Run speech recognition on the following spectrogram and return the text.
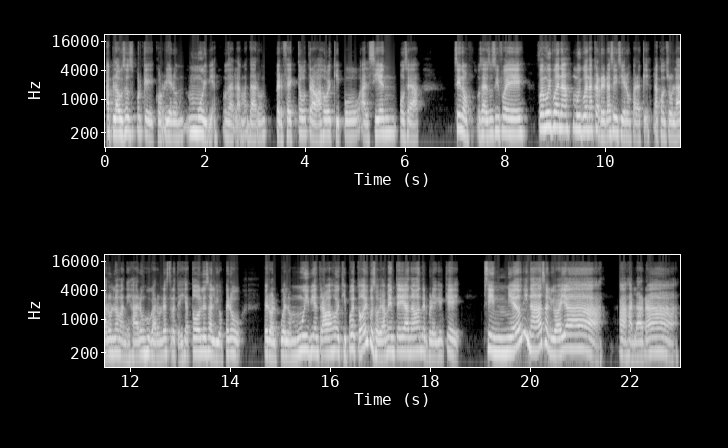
aplausos porque corrieron muy bien. O sea, la mandaron perfecto, trabajo de equipo al 100. O sea, sí, no, o sea, eso sí fue, fue muy buena, muy buena carrera se hicieron para que la controlaron, la manejaron, jugaron la estrategia, todo le salió, pero, pero al pueblo muy bien trabajo de equipo de todo. Y pues obviamente Ana van der Breggen que sin miedo ni nada salió allá a jalar a,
